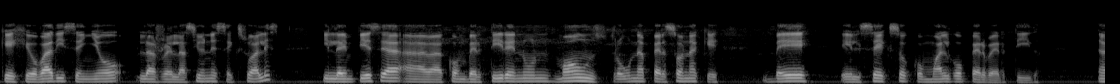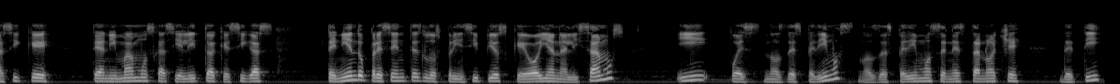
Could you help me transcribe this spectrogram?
que Jehová diseñó las relaciones sexuales y la empieza a convertir en un monstruo, una persona que ve el sexo como algo pervertido. Así que te animamos, Jacielito, a que sigas teniendo presentes los principios que hoy analizamos y pues nos despedimos, nos despedimos en esta noche de ti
